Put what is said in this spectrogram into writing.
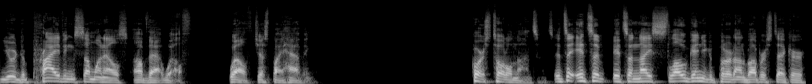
you're depriving someone else of that wealth, wealth just by having it. Of course, total nonsense. It's a it's a it's a nice slogan. You can put it on a bumper sticker,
